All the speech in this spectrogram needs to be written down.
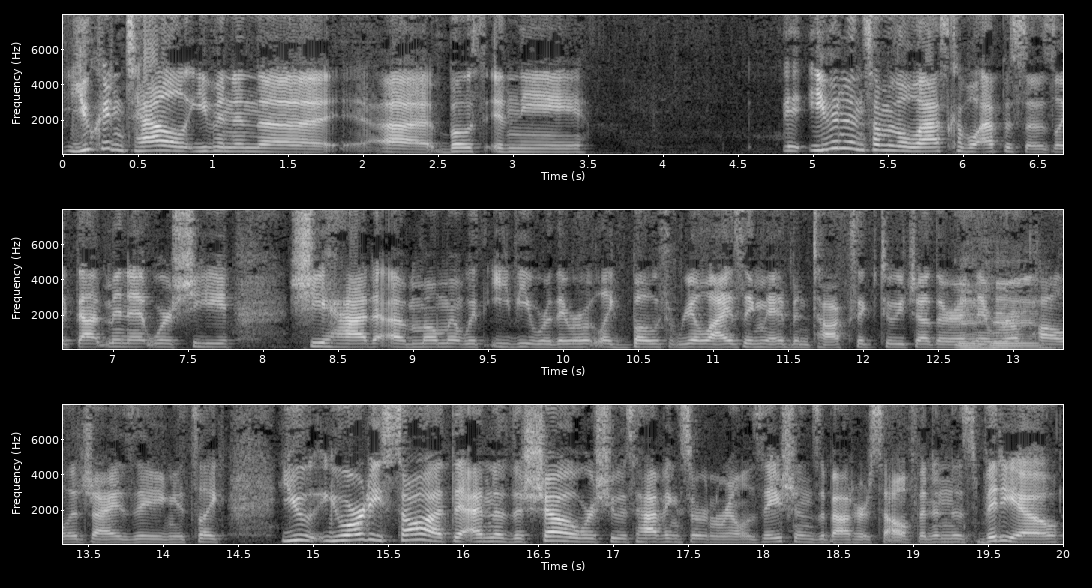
you can tell even in the uh, both in the even in some of the last couple episodes, like that minute where she she had a moment with Yvie where they were like both realizing they had been toxic to each other and they were Mhm. apologizing. It's like you you already saw at the end of the show where she was having certain realizations about herself. And in this video,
